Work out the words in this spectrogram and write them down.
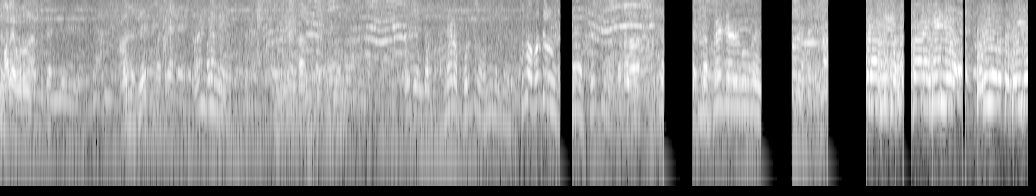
மாலையை கொடுங்க மேல பொறுத்து ஒன்றும் பிரச்சனை சும்மா பொறுத்து இந்த பிரச்சனை இருக்கு வீடியோ செய்த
